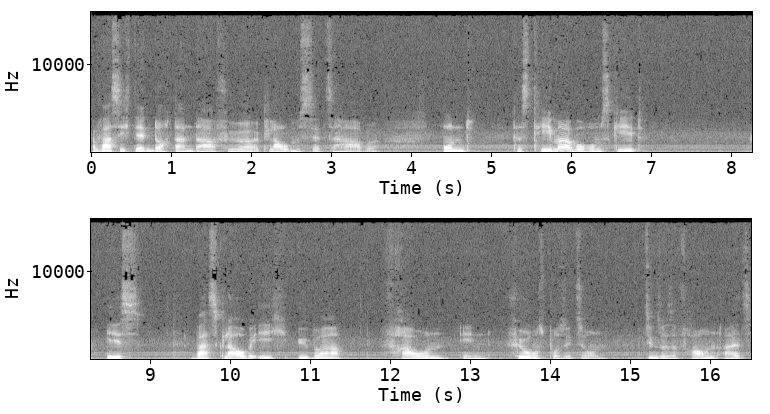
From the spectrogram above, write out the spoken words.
was ich denn doch dann da für Glaubenssätze habe. Und das Thema, worum es geht, ist, was glaube ich über Frauen in Führungspositionen, beziehungsweise Frauen als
